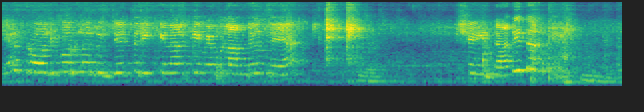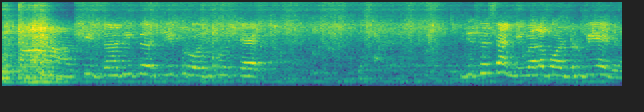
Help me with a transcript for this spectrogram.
ਯਾਰ, ਫਿਰੋਜ਼ਪੁਰ ਨੂੰ ਦੂਜੇ ਤਰੀਕੇ ਨਾਲ ਕਿਵੇਂ ਬੁਲਾਉਂਦੇ ਹੁੰਦੇ ਆ? ਸ਼ਹੀਦਾਂ ਦੀ ਧਰਤੀ? ਹਾਂ। ਸ਼ਹੀਦਾਂ ਦੀ ਧਰਤੀ ਫਿਰੋਜ਼ਪੁਰ ਸ਼ਹਿਰ। ਜਿੱਥੇ ਸੈਣੀ ਵਾਲਾ ਬਾਰਡਰ ਵੀ ਹੈਗਾ।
